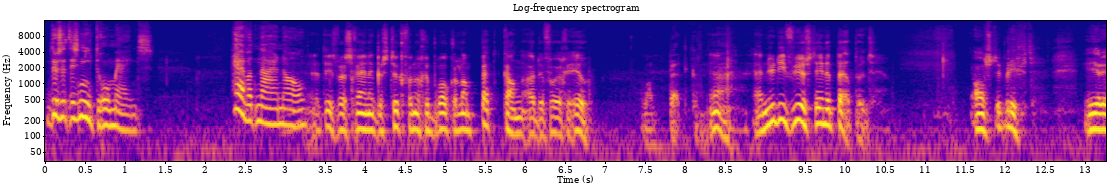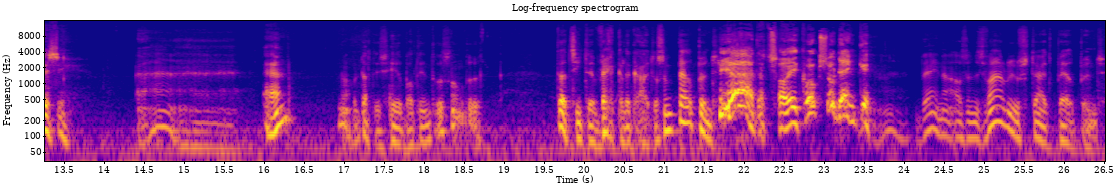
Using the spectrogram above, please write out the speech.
Dus het is niet Romeins. Hé, wat naar nou? Het is waarschijnlijk een stuk van een gebroken lampetkan uit de vorige eeuw. Lampetkan. Ja, en nu die vuurstenen pijlpunt. Alsjeblieft. Hier is hij. Ah. En? Nou, dat is heel wat interessanter. Dat ziet er werkelijk uit als een pijlpunt. Ja, dat zou ik ook zo denken. Bijna als een zwaluwstuitpijlpunt.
